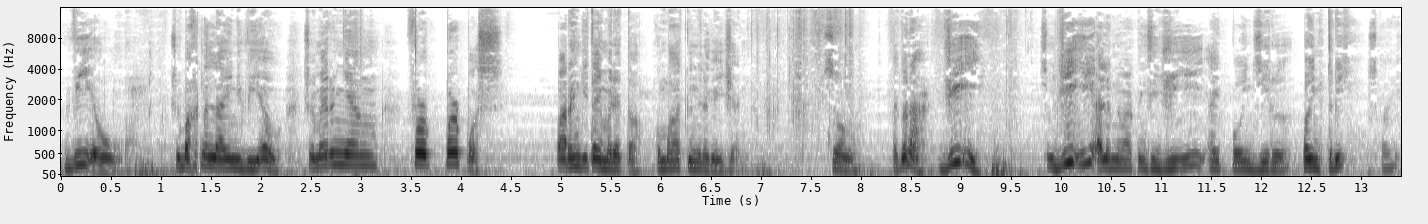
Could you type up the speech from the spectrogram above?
VO so bakit nalayo ni VO so meron niyang for purpose para hindi tayo malito kung bakit ko nilagay dyan so ito na GE So, GE, alam na natin si GE ay 0.0, 0.3, sorry,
